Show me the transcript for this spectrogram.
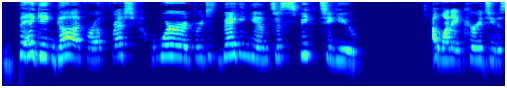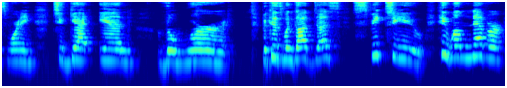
begging God for a fresh word, for just begging him to speak to you. I want to encourage you this morning to get in the word. Because when God does speak to you, he will never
